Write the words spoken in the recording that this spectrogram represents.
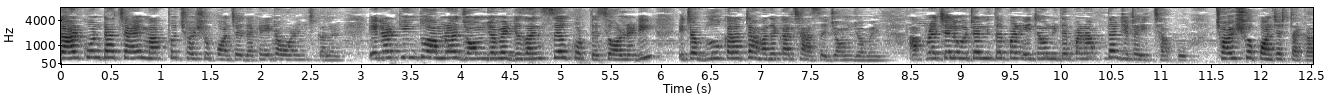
কার কোনটা চাই, মাত্র ছয়শো পঞ্চাশ, দেখেন এটা অরেঞ্জ কালার এটার কিন্তু আমরা জমজমের ডিজাইন সেল করতেছি অলরেডি এটা ব্লু কালারটা আমাদের কাছে আছে জমজমের। আপনারা চাইলে ওইটা নিতে পারেন, এটাও নিতে পারেন। আপনার যেটা ইচ্ছা আপু, ছয়শো পঞ্চাশ টাকা।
